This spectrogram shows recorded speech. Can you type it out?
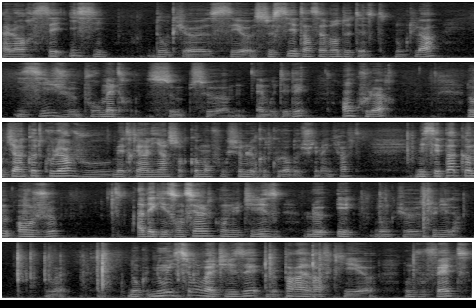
alors c'est ici. Donc euh, c'est ceci est un serveur de test. Donc là, ici, je, pour mettre ce, euh, MOTD en couleur. Donc il y a un code couleur, je vous mettrai un lien sur comment fonctionne le code couleur de chez Minecraft. Mais c'est pas comme en jeu, avec Essential, qu'on utilise le et, donc euh, celui-là. Donc nous ici, on va utiliser le paragraphe qui est... Euh, donc vous faites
